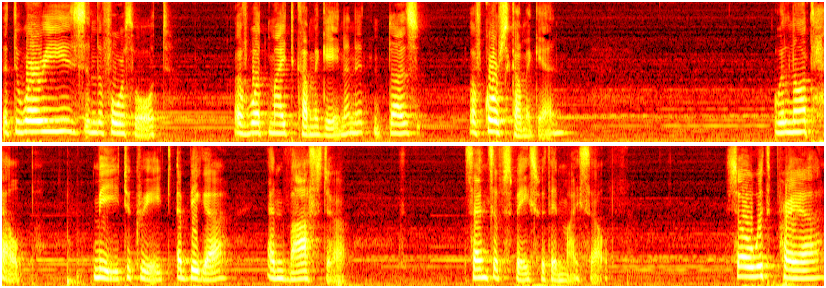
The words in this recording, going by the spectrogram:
that the worries and the forethought of what might come again, and it does, of course, come again, will not help me to create a bigger and vaster sense of space within myself. So, with prayer,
